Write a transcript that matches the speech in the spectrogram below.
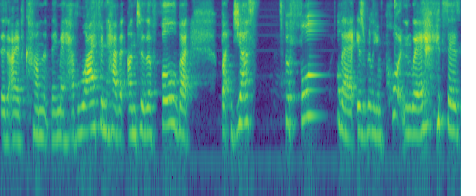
that I have come that they may have life and have it unto the full. But but just before that is really important where it says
